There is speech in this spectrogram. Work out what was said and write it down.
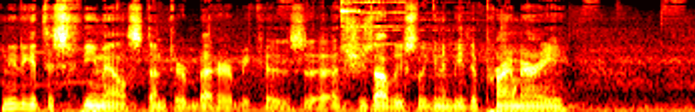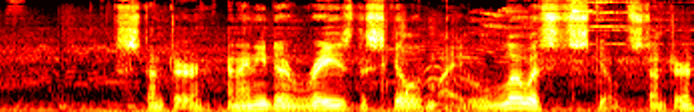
Need to get this female stunter better because uh, she's obviously going to be the primary stunter. And I need to raise the skill of my lowest skilled stunter.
